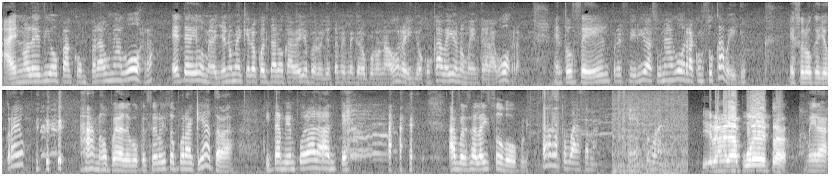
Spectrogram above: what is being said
A él no le dio para comprar una gorra. Este dijo, mira, yo no me quiero cortar los cabellos, pero yo también me quiero poner una gorra y yo con cabello no me entra la gorra. Entonces él prefirió hacer una gorra con su cabello eso es lo que yo creo. ah, no, espérate, porque él se lo hizo por aquí atrás y también por adelante. Ah, pero se la hizo doble. ¿Qué es lo que tú haces, ma? ¿Qué tú haces? Cierran la puerta. Mira,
